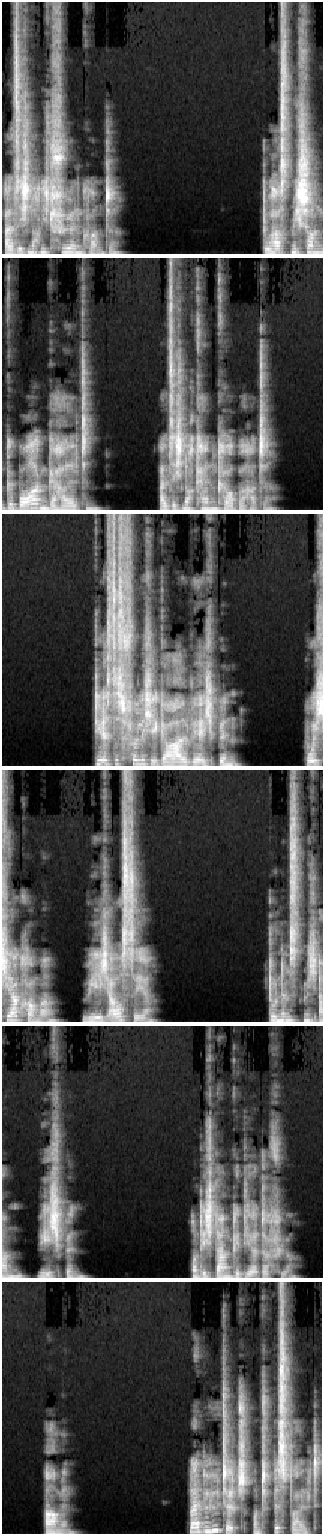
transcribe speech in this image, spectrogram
als ich noch nicht fühlen konnte. Du hast mich schon geborgen gehalten, als ich noch keinen Körper hatte. Dir ist es völlig egal, wer ich bin, wo ich herkomme, wie ich aussehe. Du nimmst mich an, wie ich bin. Und ich danke dir dafür. Amen. Bleib behütet und bis bald.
